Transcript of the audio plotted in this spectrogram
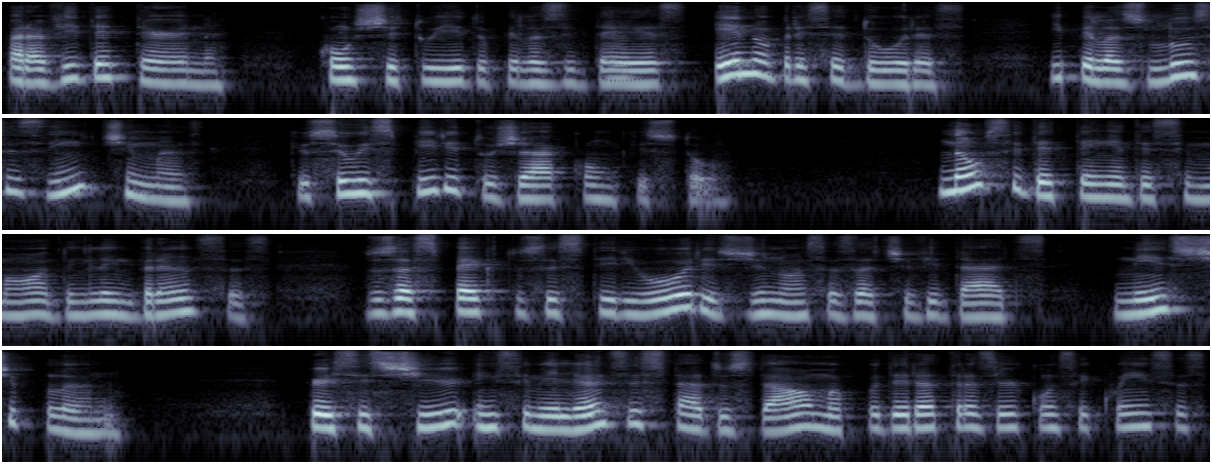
para a vida eterna, constituído pelas ideias enobrecedoras e pelas luzes íntimas que o seu espírito já conquistou. Não se detenha desse modo em lembranças dos aspectos exteriores de nossas atividades neste plano. Persistir em semelhantes estados da alma poderá trazer consequências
